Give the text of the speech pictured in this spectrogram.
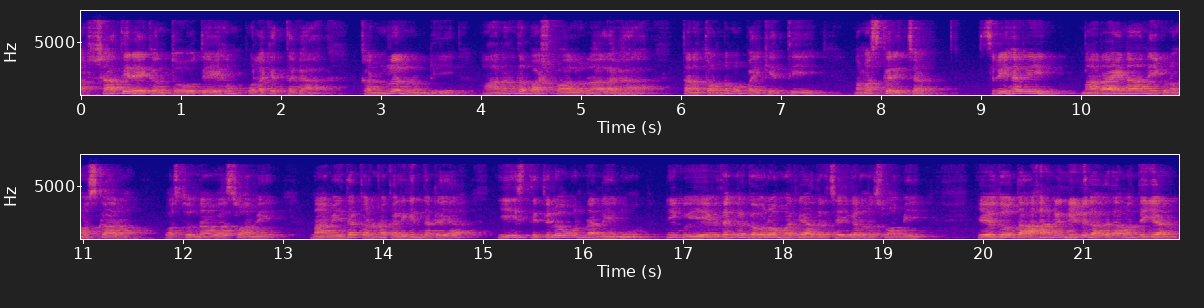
హర్షాతిరేకంతో దేహం పులకెత్తగా కన్నుల నుండి ఆనంద బాష్పాలు రాలగా తన తొండము పైకెత్తి నమస్కరించాడు. శ్రీహరి నారాయణ నీకు నమస్కారం. వస్తున్నావా స్వామి? నా మీద కరుణ కలిగిందటయ్యా. ఈ స్థితిలో ఉన్న నేను నీకు ఏ విధంగా గౌరవ మర్యాదలు చేయగలను స్వామి? ఏదో దాహాన్ని నీళ్ళు తాగదామని దిగాను.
